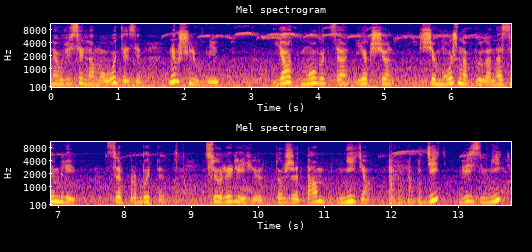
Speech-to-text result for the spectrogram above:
Не у весільному одязі, не в шлюбній. Як мовиться, якщо ще можна було на землі це пробити, цю релігію, то вже там ніяк. Ідіть, візьміть,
